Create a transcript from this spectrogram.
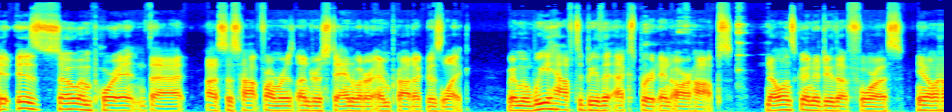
it is so important that us as hop farmers understand what our end product is like i mean we have to be the expert in our hops no one's going to do that for us you know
